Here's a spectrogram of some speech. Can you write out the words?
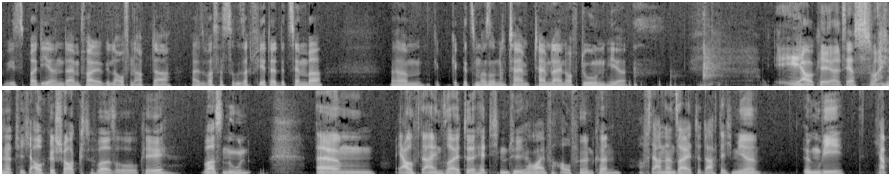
wie ist es bei dir in deinem Fall gelaufen ab da? Also was hast du gesagt, 4. Dezember? Ähm, gib, gib jetzt mal so eine Time, Timeline of Doom hier. Ja, okay. Als erstes war ich natürlich auch geschockt. War so, okay, was nun? Ähm, ja, auf der einen Seite hätte ich natürlich auch einfach aufhören können. Auf der anderen Seite dachte ich mir, irgendwie, ich habe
